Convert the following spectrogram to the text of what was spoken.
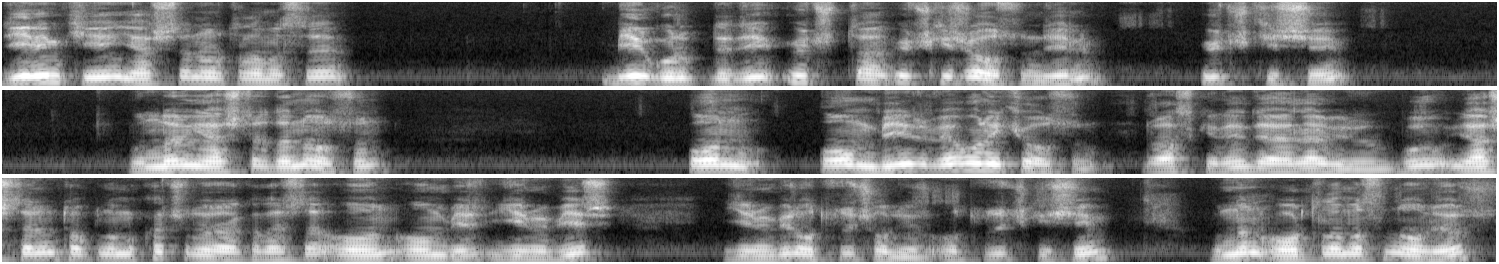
Diyelim ki yaşların ortalaması bir grup dediği 3 tane 3 kişi olsun diyelim. 3 kişi bunların yaşları da ne olsun? 10 11 ve 12 olsun. Rastgele değerler veriyorum. Bu yaşların toplamı kaç oluyor arkadaşlar? 10, 11, 21, 21, 33 oluyor. 33 kişi. Bunların ortalaması ne oluyor?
